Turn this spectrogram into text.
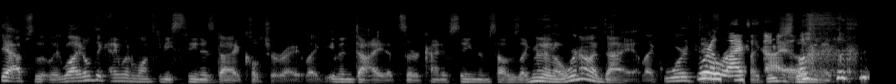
Yeah, absolutely. Well, I don't think anyone wants to be seen as diet culture, right? Like even diets are kind of seeing themselves like, no, no, no, we're not a diet. Like we're different. we're lifestyle. Like we just eliminate,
